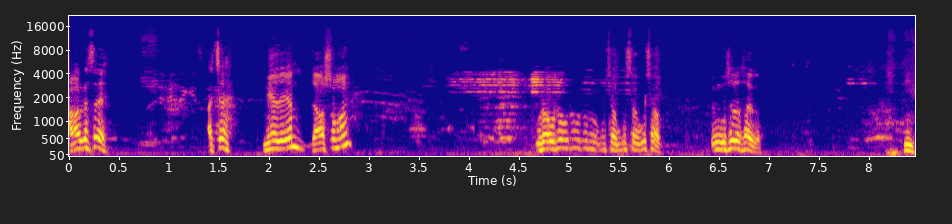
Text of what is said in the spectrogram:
আমার কাছে? আচ্ছা নিয়ে যাবেন যাওয়ার সময়। উঠাও উঠাও, গুছাও গুছাও গুছাও। তুমি গুছাতে থাকো। হুম।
